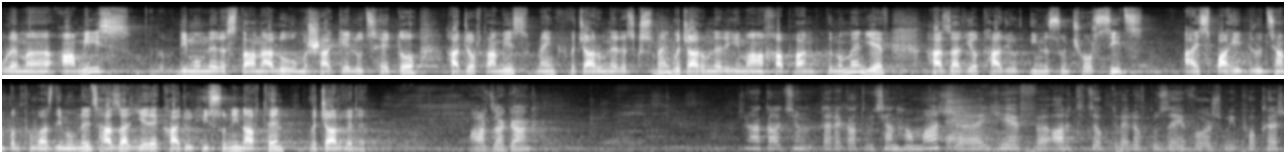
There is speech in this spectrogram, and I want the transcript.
ուրեմն ամիս դիմումները ստանալու մշակելուց հետո հաջորդ ամիս մենք վճարումները սկսում ենք վճարումները հիմա անխափան գնում են եւ 1794-ից այս պահի դրությամբ ընդունված դիմումներից 1350-ին արդեն վճարվել է արձագանք Շնորհակալություն տեղեկատվության համար եւ արդյոք օգտվելով կուզեի որ մի փոքր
